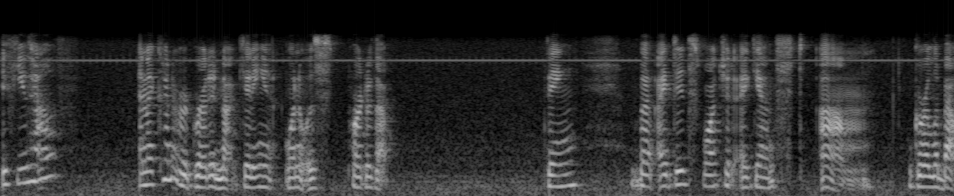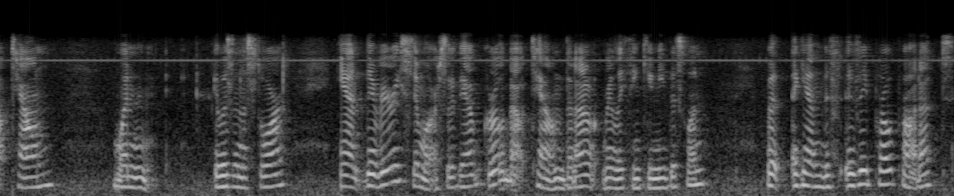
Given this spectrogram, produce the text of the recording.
if you have, and I kind of regretted not getting it when it was part of that thing, but I did swatch it against um, Girl About Town when it was in the store, and they're very similar. So if you have Girl About Town, then I don't really think you need this one. But again, this is a pro product,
